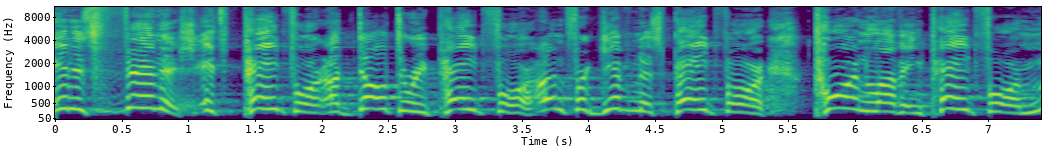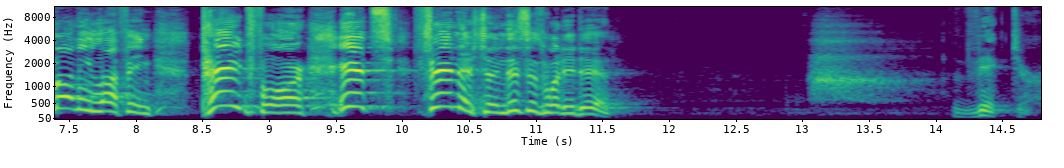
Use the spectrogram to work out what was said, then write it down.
it is finished. It's paid for. Adultery paid for. Unforgiveness paid for. Porn loving paid for. Money loving paid for. It's finished. And this is what he did victory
